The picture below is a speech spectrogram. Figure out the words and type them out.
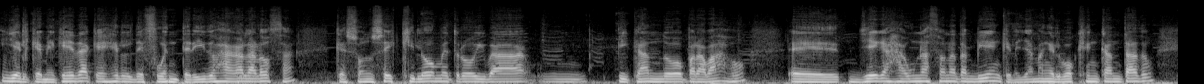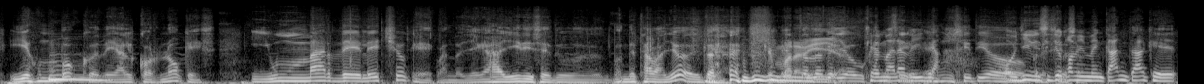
Y el que me queda, que es el de Fuenteridos a Galaroza, que son 6 kilómetros y va mm, picando para abajo, eh, llegas a una zona también que le llaman el bosque encantado y es un bosque de alcornoques y un mar de helecho que cuando llegas allí dices tú, ¿dónde estaba yo? Qué maravilla. que yo Qué buscando, sí, maravilla. es un sitio Oye, un sitio que a mí me encanta, que,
